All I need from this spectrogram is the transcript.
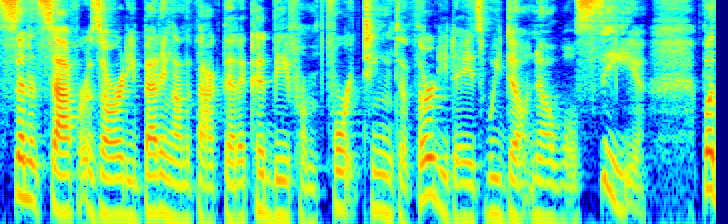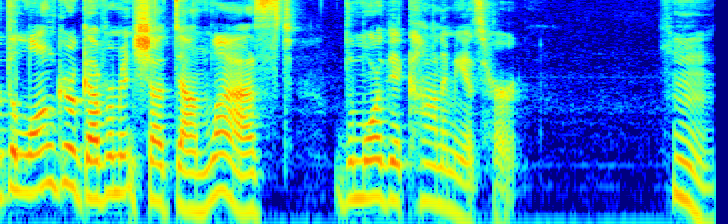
Senate staffers is already betting on the fact that it could be from 14 to 30 days. We don't know. We'll see. But the longer government shutdown lasts, the more the economy is hurt. Hmm.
